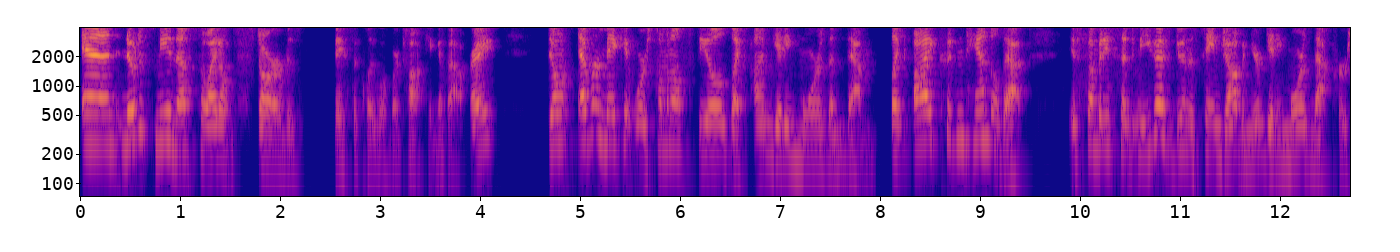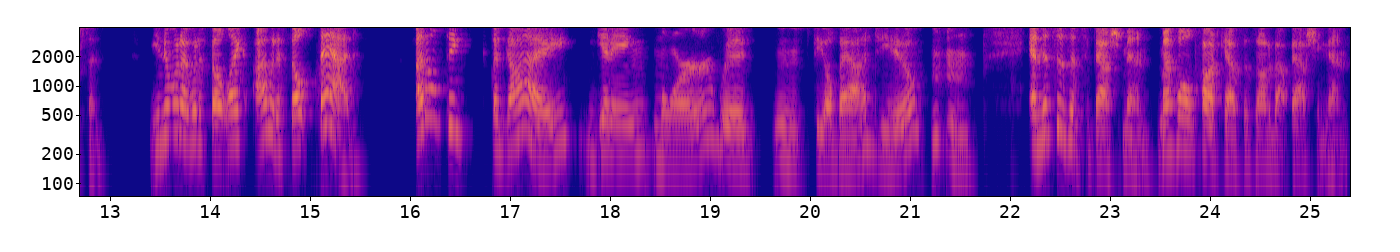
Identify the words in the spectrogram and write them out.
And notice me enough so I don't starve, is basically what we're talking about, right? Don't ever make it where someone else feels like I'm getting more than them. Like I couldn't handle that. If somebody said to me, You guys are doing the same job and you're getting more than that person, you know what I would have felt like? I would have felt bad. I don't think a guy getting more would mm, feel bad. Do you? Mm-mm. And this isn't to bash men. My whole podcast is not about bashing men,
